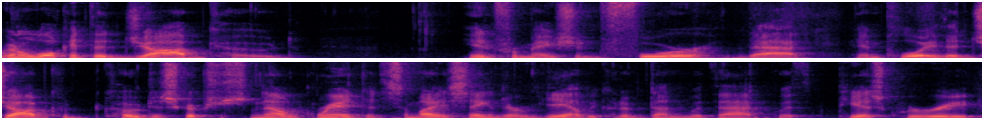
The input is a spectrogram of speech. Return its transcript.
going to look at the job code information for that employee, the job code description. Now, granted, somebody's saying there, yeah, we could have done with that with PS Query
